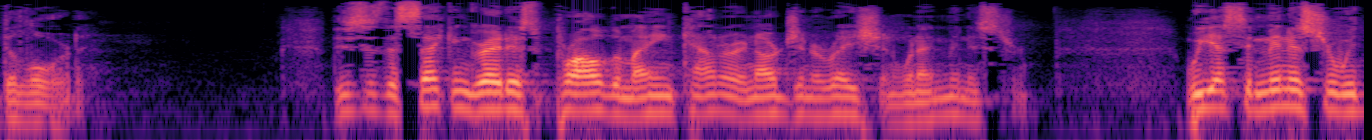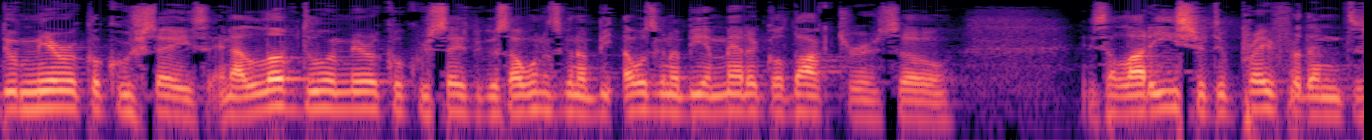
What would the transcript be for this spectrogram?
the Lord." This is the second greatest problem I encounter in our generation when I minister. We as a minister, we do miracle crusades, and I love doing miracle crusades because I was going to be I was going to be a medical doctor, so it's a lot easier to pray for them to,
